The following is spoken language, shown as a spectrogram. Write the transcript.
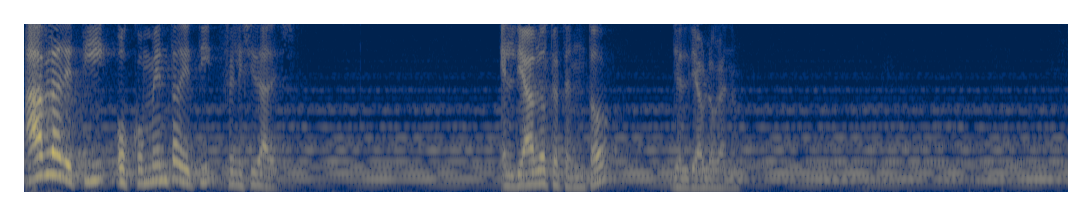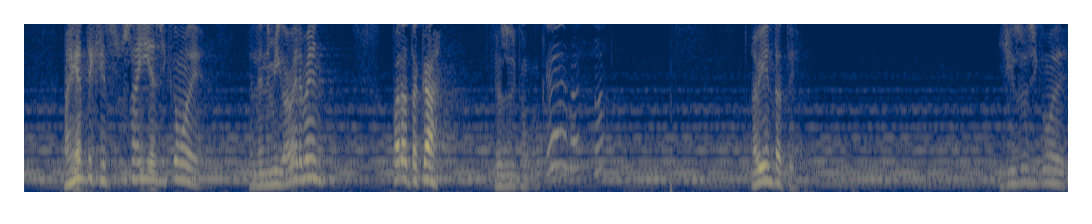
habla de ti o comenta de ti felicidades. El diablo te tentó y el diablo ganó. Imagínate Jesús ahí así como de, el enemigo, a ver, ven, párate acá. Jesús como, ¿qué? Va, Aviéntate. Y Jesús así como de,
